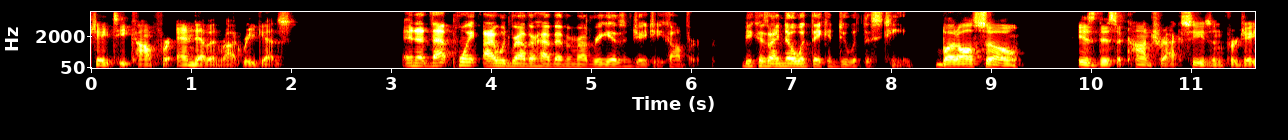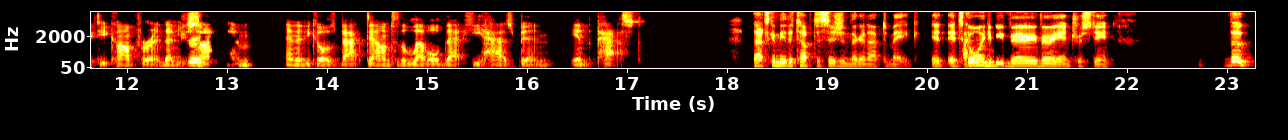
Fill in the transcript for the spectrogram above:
JT Compher and Evan Rodrigues. And at that point, I would rather have Evan Rodrigues and JT Compher because I know what they can do with this team. But also, is this a contract season for JT Compher? And then you True. sign him, and then he goes back down to the level that he has been in the past. That's going to be the tough decision they're going to have to make. It, it's going to be very, very interesting. The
